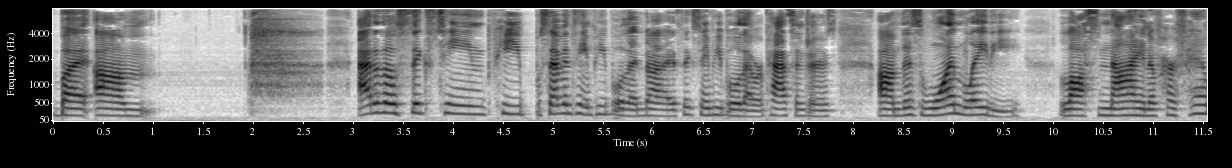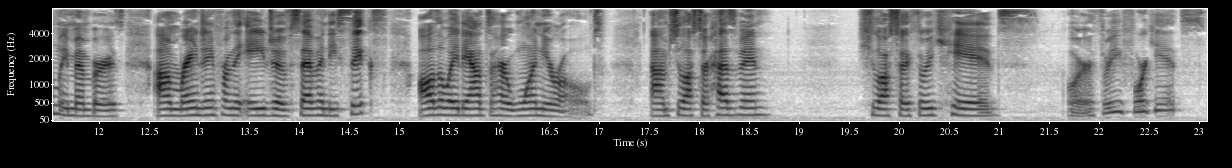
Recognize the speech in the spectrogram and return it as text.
But, um, out of those 16 people, 17 people that died, 16 people that were passengers, um, this one lady lost nine of her family members, um, ranging from the age of 76 all the way down to her one year old. Um, she lost her husband. She lost her three kids, or three, four kids.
